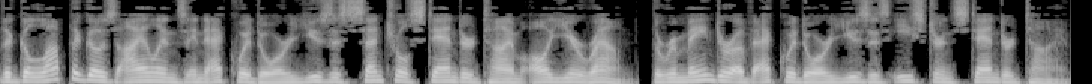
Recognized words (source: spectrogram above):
The Galapagos Islands in Ecuador uses Central Standard Time all year round, the remainder of Ecuador uses Eastern Standard Time.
